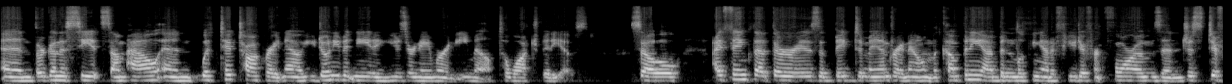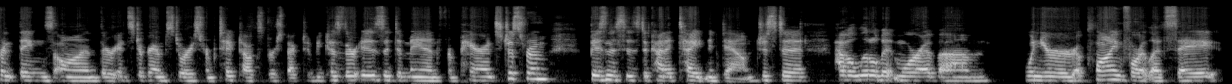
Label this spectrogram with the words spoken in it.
and they're going to see it somehow. And with TikTok right now, you don't even need a username or an email to watch videos. So I think that there is a big demand right now in the company. I've been looking at a few different forums and just different things on their Instagram stories from TikTok's perspective because there is a demand from parents, just from businesses to kind of tighten it down, just to have a little bit more of um, when you're applying for it, let's say,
